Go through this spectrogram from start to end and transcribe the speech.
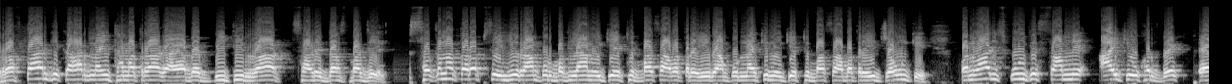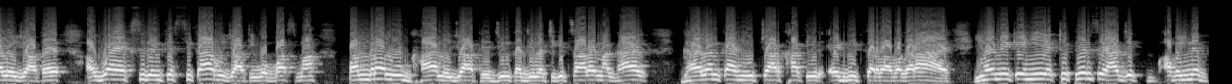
रफ्तार की कार नहीं थमत रहा गया। बीती रात साढ़े दस बजे सतना तरफ़ से ही रामपुर बघलान हुई के बस आवत रही, रामपुर नाकिन हुई के बस आवत रही, जौन के पनवार स्कूल के सामने आई के ओखर ब्रेक फेल हो जाता है अब वह एक्सीडेंट के शिकार हो जाती वह बस में पंद्रह लोग घायल हो जाते जिनका जिला चिकित्सालय में घायल, घायलन का ही उपचार खातिर एडमिट करवा वगैरह है। यह में के ही एक फिर से आज एक अब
